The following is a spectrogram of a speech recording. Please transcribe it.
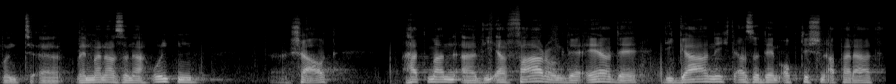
Und äh, wenn man also nach unten äh, schaut, hat man äh, die Erfahrung der Erde, die gar nicht also dem optischen Apparat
